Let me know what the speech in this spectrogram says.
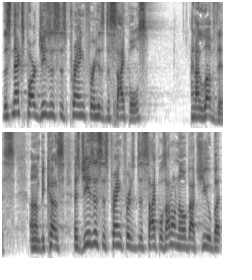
this next part, Jesus is praying for his disciples. And I love this um, because as Jesus is praying for his disciples, I don't know about you, but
